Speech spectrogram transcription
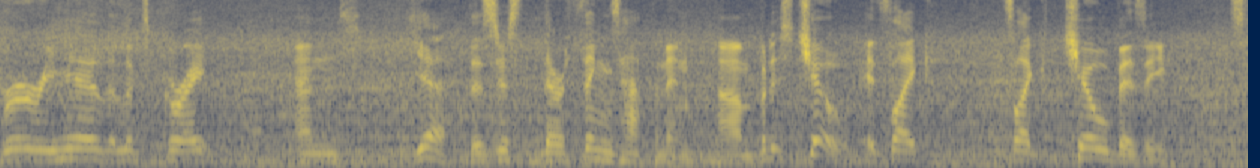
brewery here that looks great, and yeah, there's just there are things happening. Um, but it's chill. It's like it's like chill busy. It's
